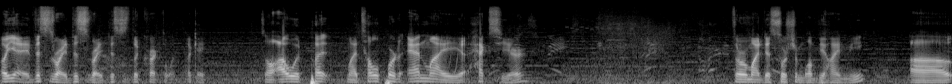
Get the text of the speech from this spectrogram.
oh yeah, this is right. This is right. This is the correct one. Okay, so I would put my teleport and my hex here. Throw my distortion bomb behind me. Uh,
